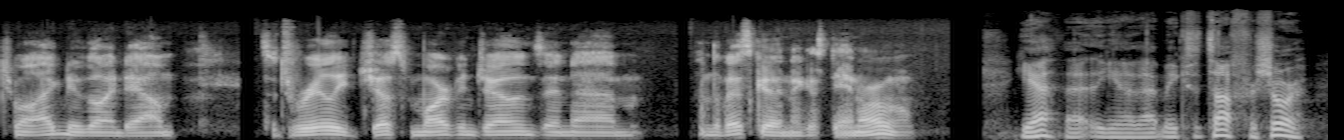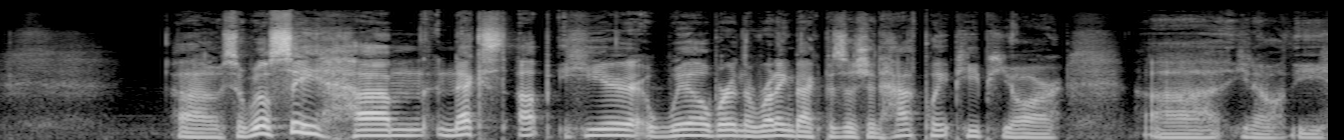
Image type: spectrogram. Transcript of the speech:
Jamal Agnew going down, so it's really just Marvin Jones and um, and Laviska and I guess Dan Arnold. Yeah, that you know that makes it tough for sure. Uh, so we'll see. Um, next up here, Will, we're in the running back position, half point PPR uh, you know, the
